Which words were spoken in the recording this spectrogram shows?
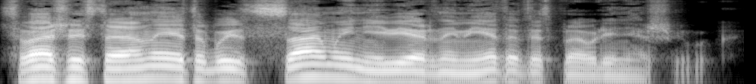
С вашей стороны это будет самый неверный метод исправления ошибок.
